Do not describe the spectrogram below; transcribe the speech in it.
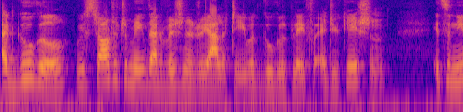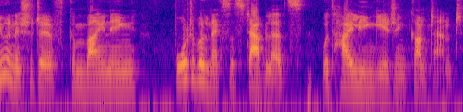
At Google, we've started to make that vision a reality with Google Play for Education. It's a new initiative combining portable Nexus tablets with highly engaging content.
